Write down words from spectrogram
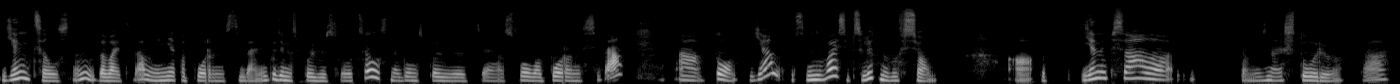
я не целостная, ну давайте, да, у меня нет опоры на себя, не будем использовать слово целостное, будем использовать э, слово опора на себя, а, то я сомневаюсь абсолютно во всем. А, вот я написала, там, не знаю, историю, да,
